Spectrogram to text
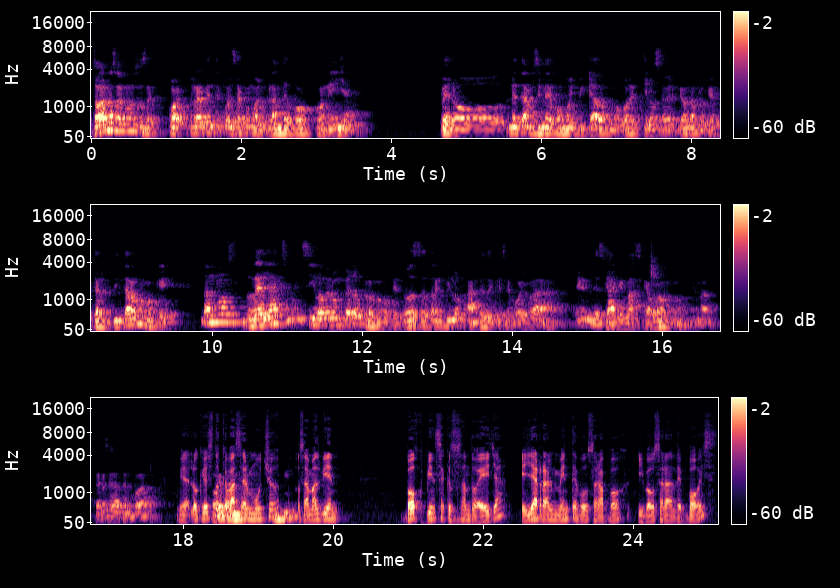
Todavía no sabemos realmente cuál sea como el plan de Vox con ella. Pero neta sí me dejó muy picado, como, bueno, quiero saber qué onda, porque te pintaron como que, vamos, relax, güey, sí va a haber un pedo, pero como que todo está tranquilo antes de que se vuelva el descague más cabrón, ¿no? En la tercera temporada. Mira, lo que es lo que va a hacer mucho, o sea, más bien Bog piensa que está usando a ella, ella realmente va a usar a Bog y va a usar a The Voice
